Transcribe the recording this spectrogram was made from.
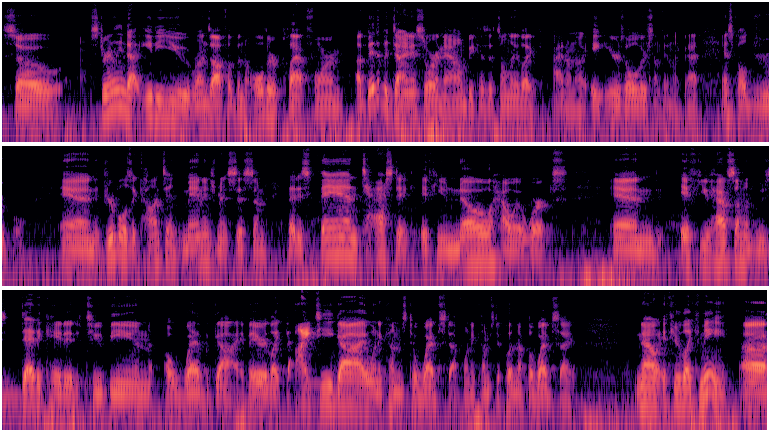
So Sterling.edu runs off of an older platform, a bit of a dinosaur now because it's only like I don't know eight years old or something like that, and it's called Drupal. And Drupal is a content management system that is fantastic if you know how it works. And if you have someone who's dedicated to being a web guy, they're like the IT guy when it comes to web stuff, when it comes to putting up the website. Now, if you're like me, uh,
